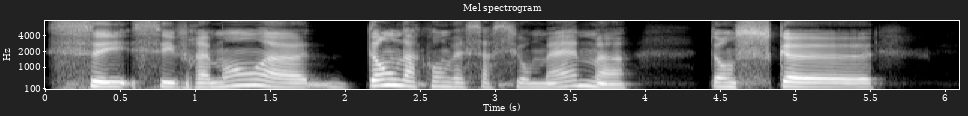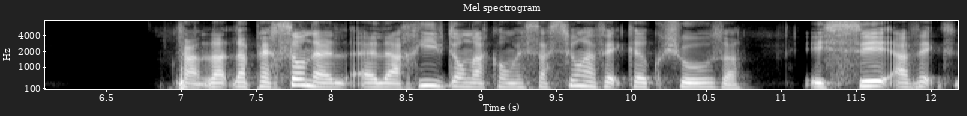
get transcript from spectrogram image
c'est vraiment euh, dans la conversation même, dans ce que... La, personne, elle, arrive dans la conversation avec quelque chose. Et c'est avec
